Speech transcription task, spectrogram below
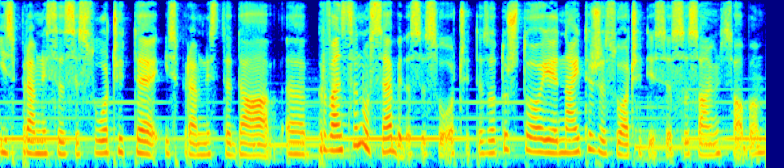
i spremni ste da se suočite i spremni ste da e, prvenstveno u sebi da se suočite zato što je najteže suočiti se sa samim sobom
